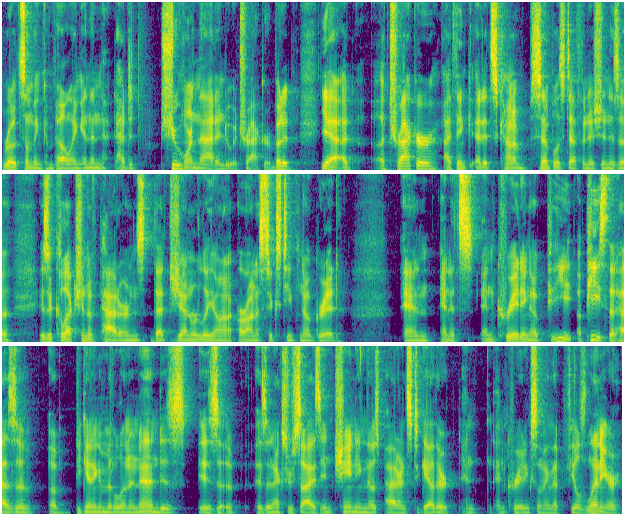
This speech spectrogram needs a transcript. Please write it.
wrote something compelling, and then had to shoehorn that into a tracker. But it, yeah, a, a, tracker, I think, at its kind of simplest definition, is a is a collection of patterns that generally are, on a 16th note grid, and and it's and creating a a piece that has a, a beginning, a middle, and an end is is a is an exercise in chaining those patterns together and and creating something that feels linear.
